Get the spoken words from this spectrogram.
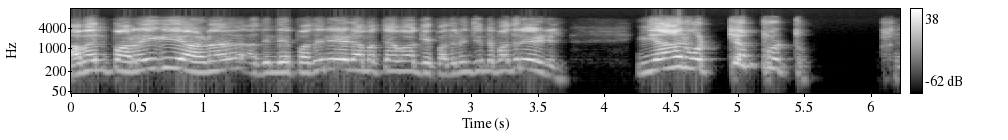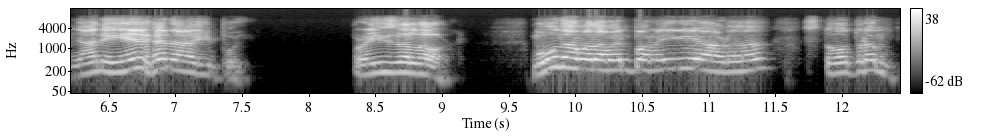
അവൻ പറയുകയാണ് അതിന്റെ പതിനേഴാമത്തെ വാക്യം പതിനഞ്ചിന്റെ പതിനേഴിൽ ഞാൻ ഒറ്റപ്പെട്ടു. ഞാൻ ഏകനായി പോയി പ്രൈസ് മൂന്നാമത് അവൻ പറയുകയാണ് സ്തോത്രം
